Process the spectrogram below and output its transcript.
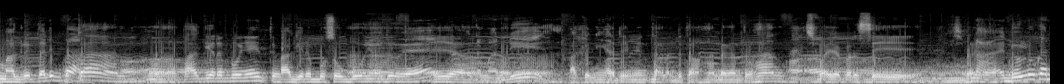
maghrib tadi bukan? bukan. Nah, pagi rebunya itu. Pagi rebu subuhnya itu ya. iya. Kita mandi, pakai niat. jadi minta bertahan dengan Tuhan supaya bersih supaya Nah, dulu kan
